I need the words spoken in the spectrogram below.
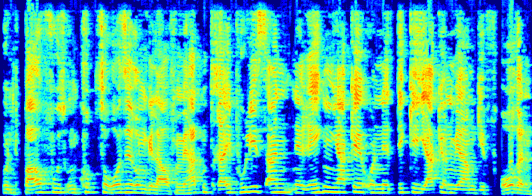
und barfuß und kurze Hose rumgelaufen. Wir hatten drei Pullis an, eine Regenjacke und eine dicke Jacke und wir haben gefroren.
